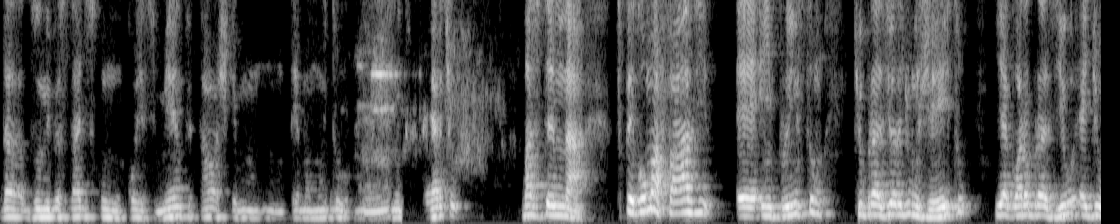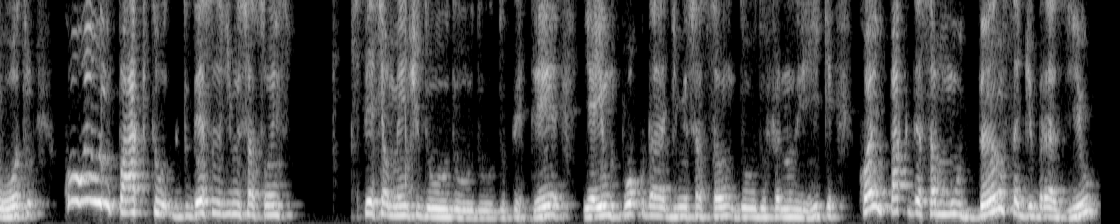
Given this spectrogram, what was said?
das universidades com conhecimento e tal. Acho que é um, tema muito, uhum. muito fértil. Mas terminar, tu pegou uma fase é, em Princeton que o Brasil era de um jeito e agora o Brasil é de outro. Qual é o impacto dessas administrações, especialmente do, do, do, do PT, e aí um pouco da administração do, do Fernando Henrique? Qual é o impacto dessa mudança de Brasil?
